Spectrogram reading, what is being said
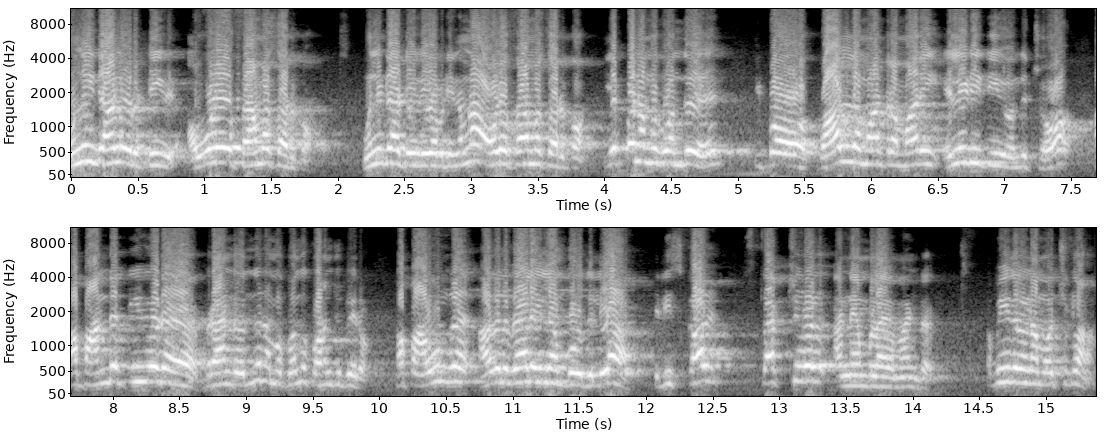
உன்னிடான்னு ஒரு டிவி அவ்வளோ ஃபேமஸாக இருக்கும். உன்னிடா டிவி அப்படின்னம்னா அவ்வளோ ஃபேமஸாக இருக்கும். எப்போ நமக்கு வந்து இப்போ வால்ல மாற்ற மாதிரி எல்இடி டிவி வந்துச்சோ அப்போ அந்த டிவியோட பிராண்ட் வந்து நமக்கு வந்து குறைஞ்சு போயிடும் அப்போ அவங்க அதுல வேலை இல்லாம போகுது இல்லையா? It is call structural unemployment அப்ப இதுல நம்ம வச்சுக்கலாம்.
